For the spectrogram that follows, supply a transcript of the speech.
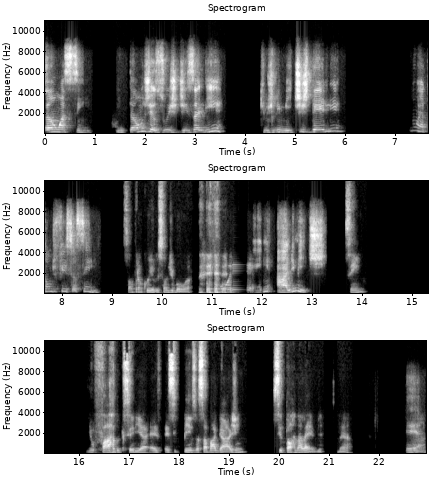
tão assim. Então, Jesus diz ali que os limites dele não é tão difícil assim. São tranquilos, são de boa. Porém, há limites. Sim. E o fardo, que seria esse peso, essa bagagem, se torna leve, né? É.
